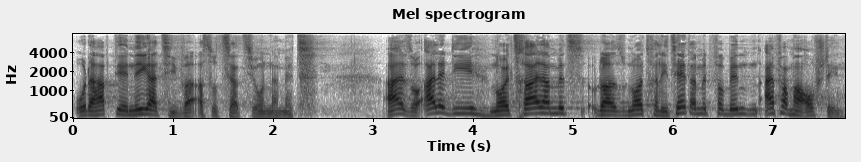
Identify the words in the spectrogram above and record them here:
oder habt ihr negative Assoziationen damit? Also alle, die neutral damit oder also Neutralität damit verbinden, einfach mal aufstehen.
